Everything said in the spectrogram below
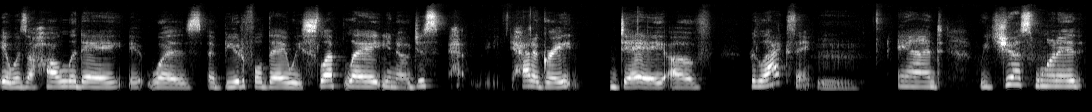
it was a holiday. It was a beautiful day. We slept late, you know, just ha- had a great day of relaxing. Mm. And we just wanted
